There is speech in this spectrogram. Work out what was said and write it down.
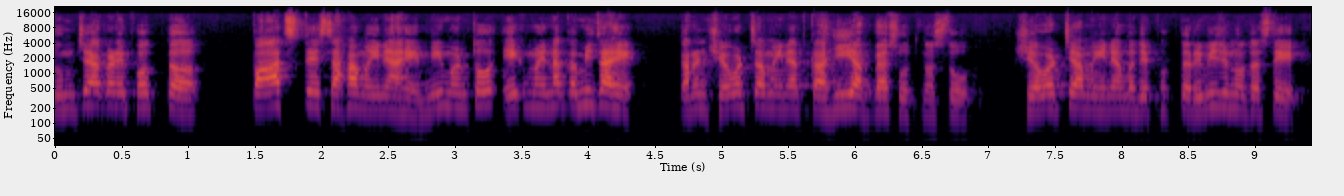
तुमच्याकडे फक्त पाच ते सहा महिने आहे. मी म्हणतो एक महिना कमीच आहे कारण शेवटच्या महिन्यात काहीही अभ्यास होत नसतो. शेवटच्या महिन्यामध्ये फक्त रिव्हिजन होत असते.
